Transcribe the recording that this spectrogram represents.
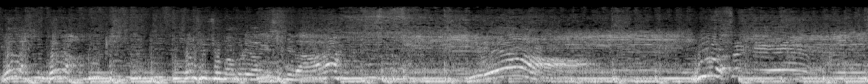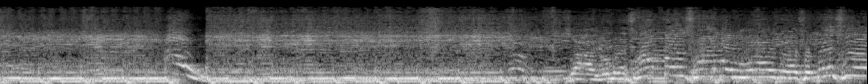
변화, 변화. 30초 마무리하겠습니다. 예! 자, 이번에 3번, 4번 원하는 들어가서 댄스!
